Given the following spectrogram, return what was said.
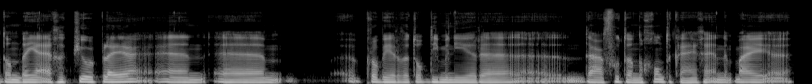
dan ben je eigenlijk pure player. En ehm, proberen we het op die manier daar voet aan de grond te krijgen. En maar,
